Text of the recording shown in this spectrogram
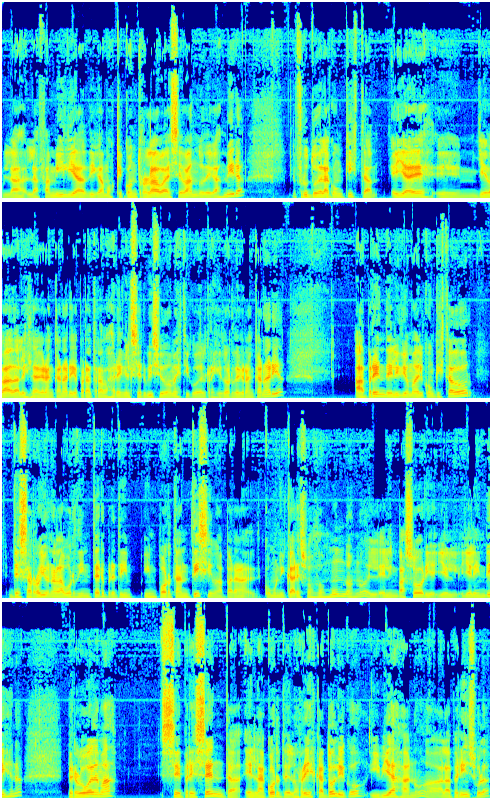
la, la, familia, digamos, que controlaba ese bando de Gasmira, Fruto de la conquista, ella es eh, llevada a la isla de Gran Canaria para trabajar en el servicio doméstico del regidor de Gran Canaria, aprende el idioma del conquistador, desarrolla una labor de intérprete importantísima para comunicar esos dos mundos, ¿no? el, invasor y, el, y el indígena, pero luego además se presenta en la corte de los reyes católicos y viaja ¿no? a la península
